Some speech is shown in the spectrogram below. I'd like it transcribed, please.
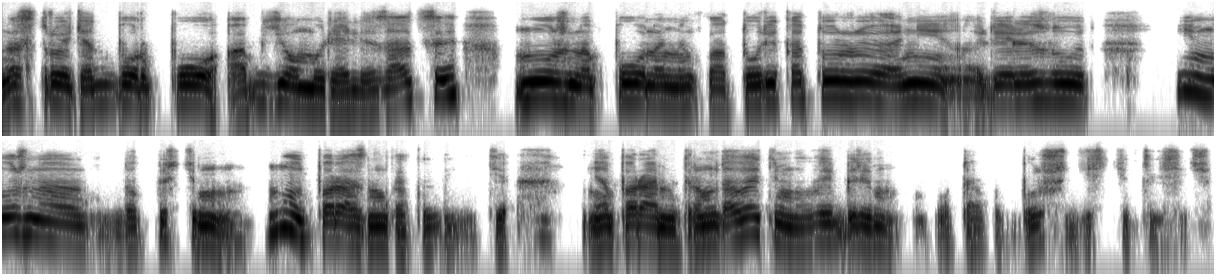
настроить отбор по объему реализации, можно по номенклатуре, которую они реализуют, и можно, допустим, ну вот по разным, как вы видите, э, параметрам. Давайте мы выберем вот так вот, больше 10 тысяч.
